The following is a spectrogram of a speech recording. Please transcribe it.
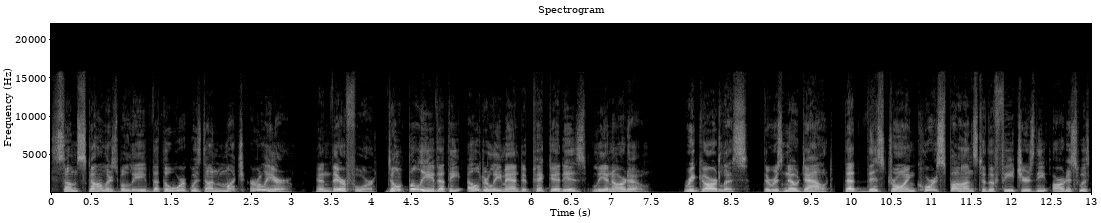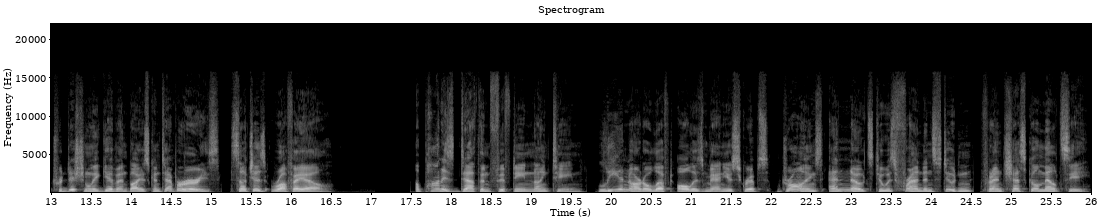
Some scholars believe that the work was done much earlier, and therefore don't believe that the elderly man depicted is Leonardo. Regardless, there is no doubt that this drawing corresponds to the features the artist was traditionally given by his contemporaries, such as Raphael. Upon his death in 1519, Leonardo left all his manuscripts, drawings, and notes to his friend and student Francesco Melzi,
